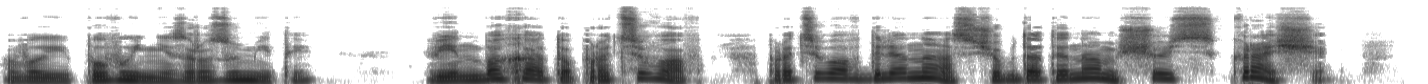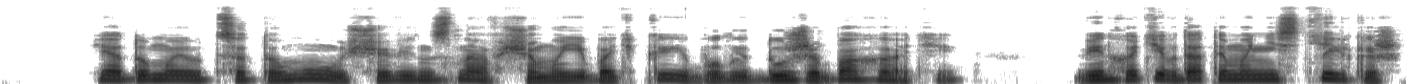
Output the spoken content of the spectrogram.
Ви повинні зрозуміти. Він багато працював, працював для нас, щоб дати нам щось краще. Я думаю, це тому, що він знав, що мої батьки були дуже багаті. Він хотів дати мені стільки ж,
